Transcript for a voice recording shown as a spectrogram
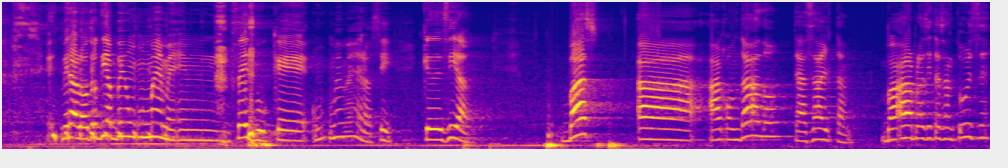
Mira, los otros días vi un, un meme en Facebook que. Un meme era, sí. Que decía: Vas a, a condado, te asaltan. Vas a la placita de Santurce,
